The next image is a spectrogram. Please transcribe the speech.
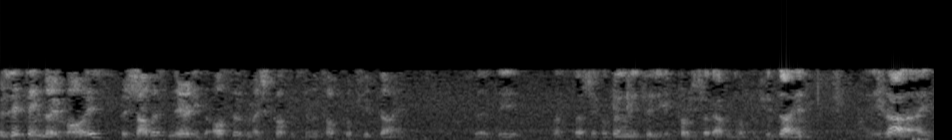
V'litin lo mois, b'shabbos nearly the also from a shekosif in the top of Yudzayin. So the, what's the shekel? Bring me to you could probably just look up on top of Yudzayin. And he writes,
